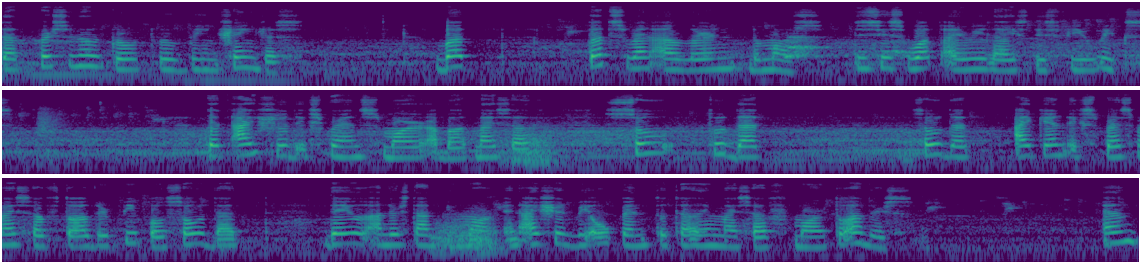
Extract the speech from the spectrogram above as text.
that personal growth will bring changes. But that's when I learn the most. This is what I realized these few weeks. That I should experience more about myself so to that so that I can express myself to other people so that they will understand me more and I should be open to telling myself more to others. And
